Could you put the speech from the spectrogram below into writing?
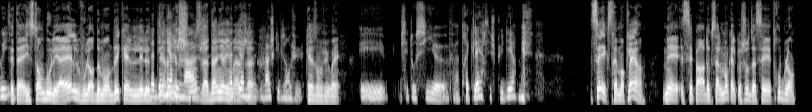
Oui. C'était à Istanbul et à elles, vous leur demandez quelle est le La dernière dernière image, chose, la dernière La image dernière image qu'ils ont vue. qu'elles ont vue, ouais. Et c'est aussi, euh, enfin, très clair, si je puis dire, mais C'est extrêmement clair, mais c'est paradoxalement quelque chose d'assez troublant.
